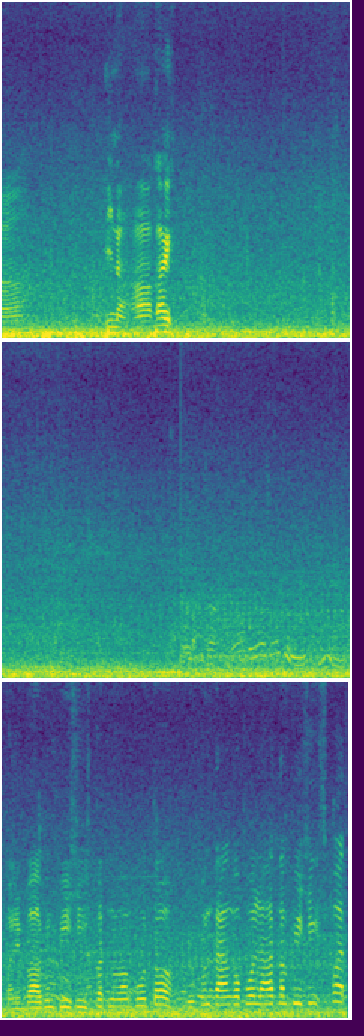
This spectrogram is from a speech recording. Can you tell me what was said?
Ah, pinaakay. Panibagong fishing spot naman po to. Pupuntahan ko po lahat ng fishing spot.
